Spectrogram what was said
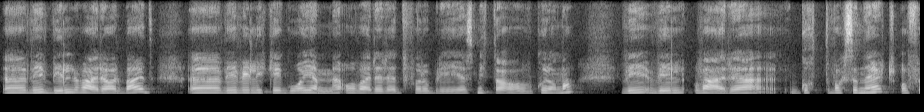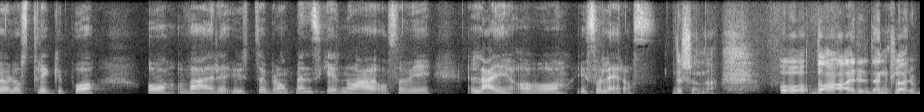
Eh, vi vil være i arbeid. Eh, vi vil ikke gå hjemme og være redd for å bli smitta av korona. Vi vil være godt vaksinert og føle oss trygge på å være ute blant mennesker. Nå er også vi lei av å isolere oss. Det skjønner jeg. Og da er den klare,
